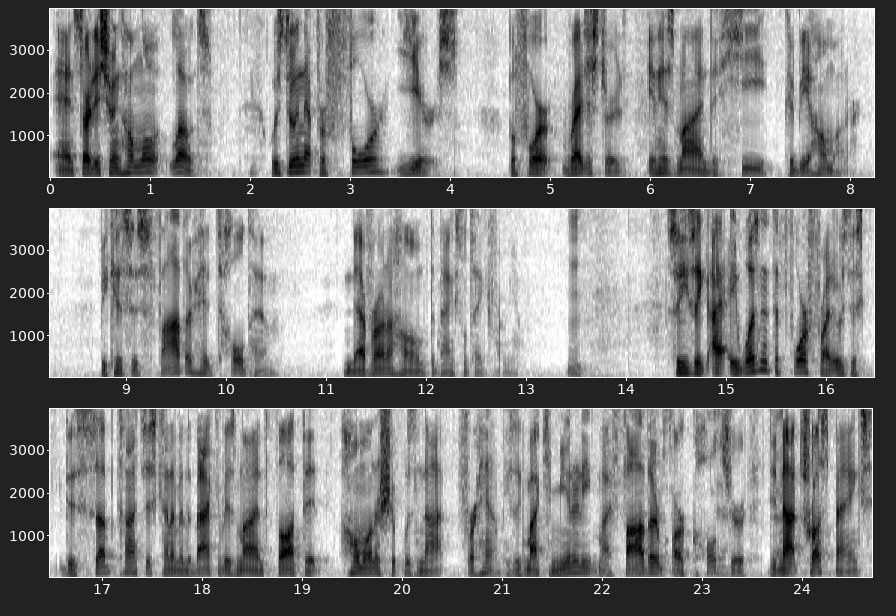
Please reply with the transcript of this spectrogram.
and started issuing home lo- loans. Was doing that for four years before it registered in his mind that he could be a homeowner because his father had told him, never own a home, the banks will take it from you. Hmm. So he's like, I, it wasn't at the forefront. It was this this subconscious kind of in the back of his mind thought that home ownership was not for him. He's like, my community, my father, our culture yeah. did yeah. not trust banks,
